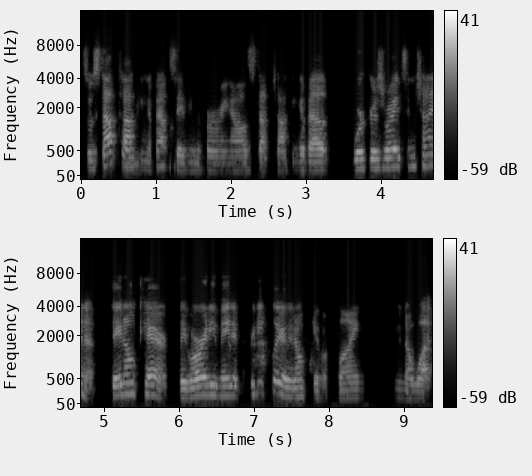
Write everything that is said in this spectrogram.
So stop mm-hmm. talking about saving the burrowing owls, stop talking about workers' rights in China. They don't care. They've already made it pretty clear they don't give a flying, you know what.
